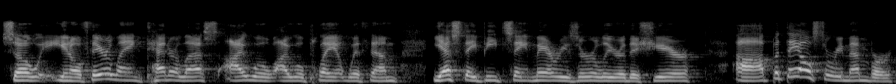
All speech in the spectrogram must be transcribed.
So, you know, if they're laying 10 or less, I will I will play it with them. Yes, they beat St. Mary's earlier this year. Uh, but they also remember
